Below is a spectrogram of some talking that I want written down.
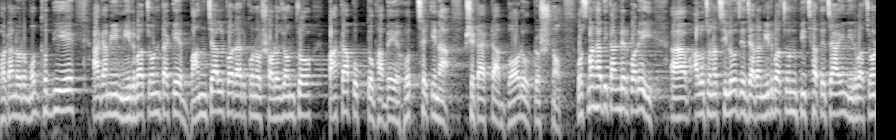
ঘটানোর মধ্য দিয়ে আগামী নির্বাচনটাকে বানচাল করার কোনো ষড়যন্ত্র পাকাপোক্তভাবে হচ্ছে কিনা, সেটা একটা বড় প্রশ্ন। ওসমান হাদি কাণ্ডের পরেই আলোচনা ছিল যে যারা নির্বাচন পিছাতে চায়, নির্বাচন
